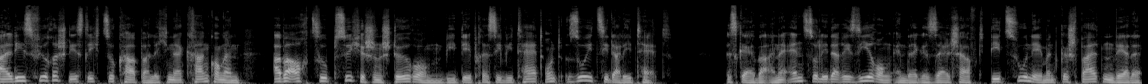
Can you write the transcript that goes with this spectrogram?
All dies führe schließlich zu körperlichen Erkrankungen, aber auch zu psychischen Störungen wie Depressivität und Suizidalität. Es gäbe eine Entsolidarisierung in der Gesellschaft, die zunehmend gespalten werde,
